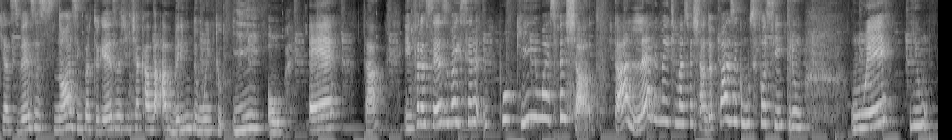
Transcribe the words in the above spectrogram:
que às vezes nós em português a gente acaba abrindo muito I ou E, tá? Em francês vai ser um pouquinho mais fechado, tá? Levemente mais fechado, é quase como se fosse entre um, um E e um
